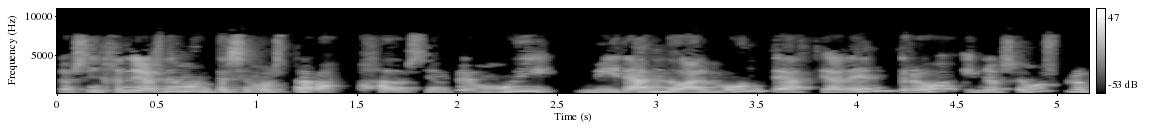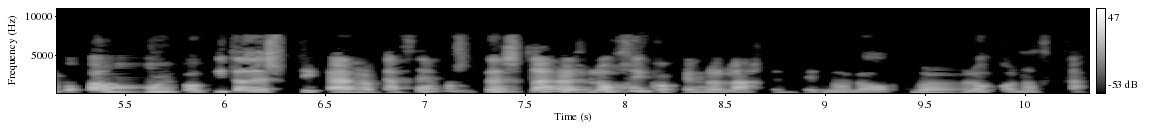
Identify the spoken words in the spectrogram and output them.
los ingenieros de montes hemos trabajado siempre muy mirando al monte hacia adentro y nos hemos preocupado muy poquito de explicar lo que hacemos. Entonces, claro, es lógico que no, la gente no lo, no lo conozca.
